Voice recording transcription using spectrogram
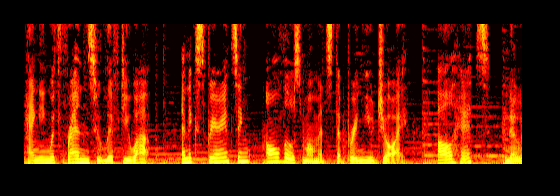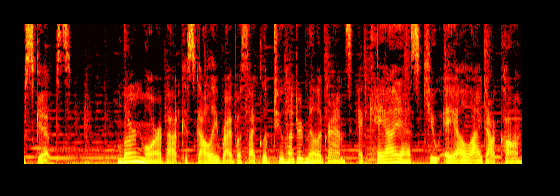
hanging with friends who lift you up, and experiencing all those moments that bring you joy. All hits, no skips. Learn more about Kisqali Ribociclib 200 milligrams at kisqali.com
